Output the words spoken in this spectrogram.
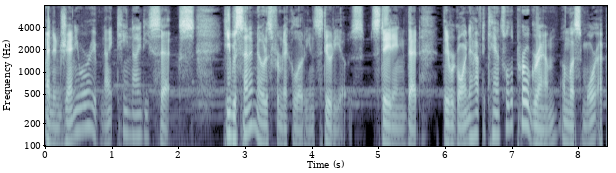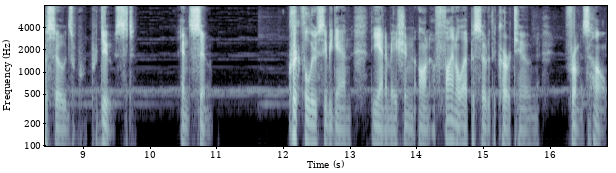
And in January of 1996, he was sent a notice from Nickelodeon Studios stating that they were going to have to cancel the program unless more episodes were produced. And soon. Kricfalusi began the animation on a final episode of the cartoon from his home.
